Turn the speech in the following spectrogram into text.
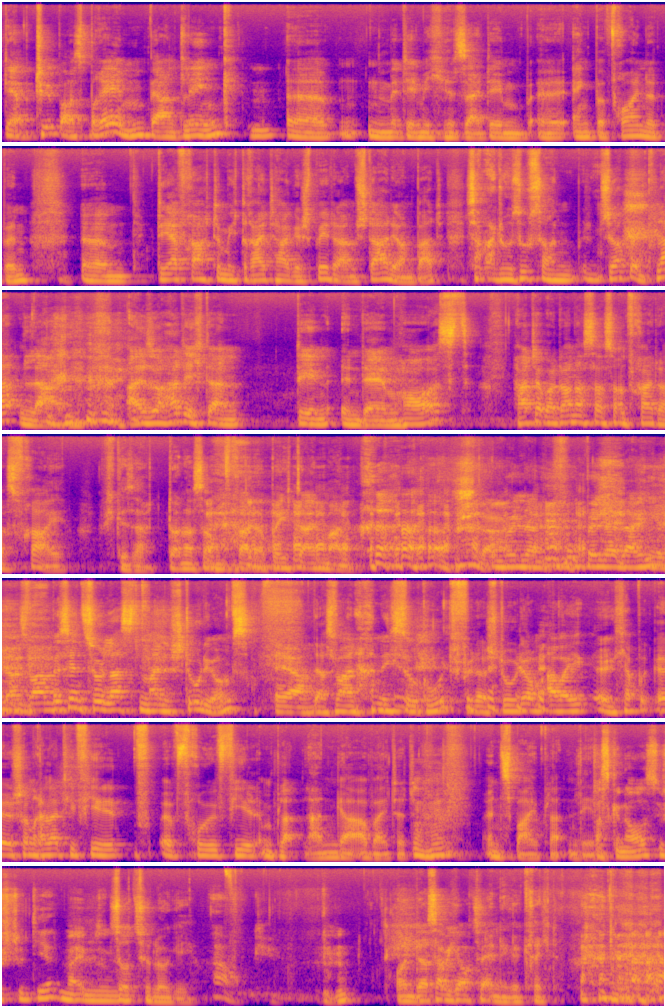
Der Typ aus Bremen, Bernd Link, hm. äh, mit dem ich seitdem äh, eng befreundet bin, ähm, der fragte mich drei Tage später im Stadionbad, sag mal, du suchst doch einen Job im Plattenladen. also hatte ich dann den in Delmhorst, hatte aber Donnerstags und Freitags frei. Habe ich gesagt, Donnerstag und Freitag bin ich dein Mann. und bin dann, bin dann dahin. Das war ein bisschen zu Lasten meines Studiums. Ja. Das war nicht so gut für das Studium, aber ich, ich habe äh, schon relativ viel, äh, früh viel im Plattenladen gearbeitet. Mhm. In zwei Plattenläden. Was genau hast du studiert? Mal eben so Soziologie. Ah, okay. Mhm. Und das habe ich auch zu Ende gekriegt.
